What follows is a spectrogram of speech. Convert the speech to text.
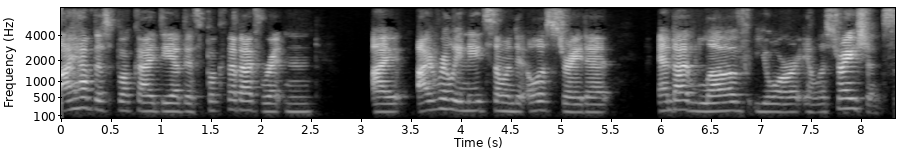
I have this book idea, this book that I've written. I I really need someone to illustrate it. And I love your illustrations.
